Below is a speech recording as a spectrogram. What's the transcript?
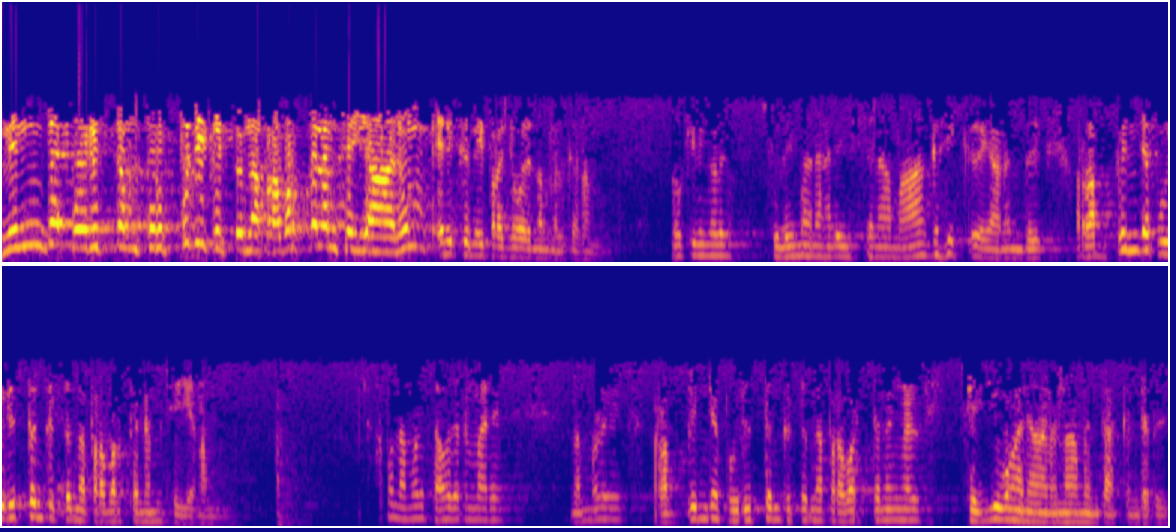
നിന്റെ പൊരുത്തം തൃപ്തി കിട്ടുന്ന പ്രവർത്തനം ചെയ്യാനും എനിക്ക് നീ പ്രചോദനം നൽകണം. നോക്കി നിങ്ങൾ സുലൈമാൻ അലൈഹിസ്സലാം ആഗ്രഹിക്കുകയാണ് എന്ത് റബ്ബിന്റെ പൊരുത്തം കിട്ടുന്ന പ്രവർത്തനം ചെയ്യണം. അപ്പൊ നമ്മൾ സഹോദരന്മാരെ നമ്മൾ റബ്ബിന്റെ പൊരുത്തം കിട്ടുന്ന പ്രവർത്തനങ്ങൾ ചെയ്യുവാനാണ് നാം എന്താക്കേണ്ടത്?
